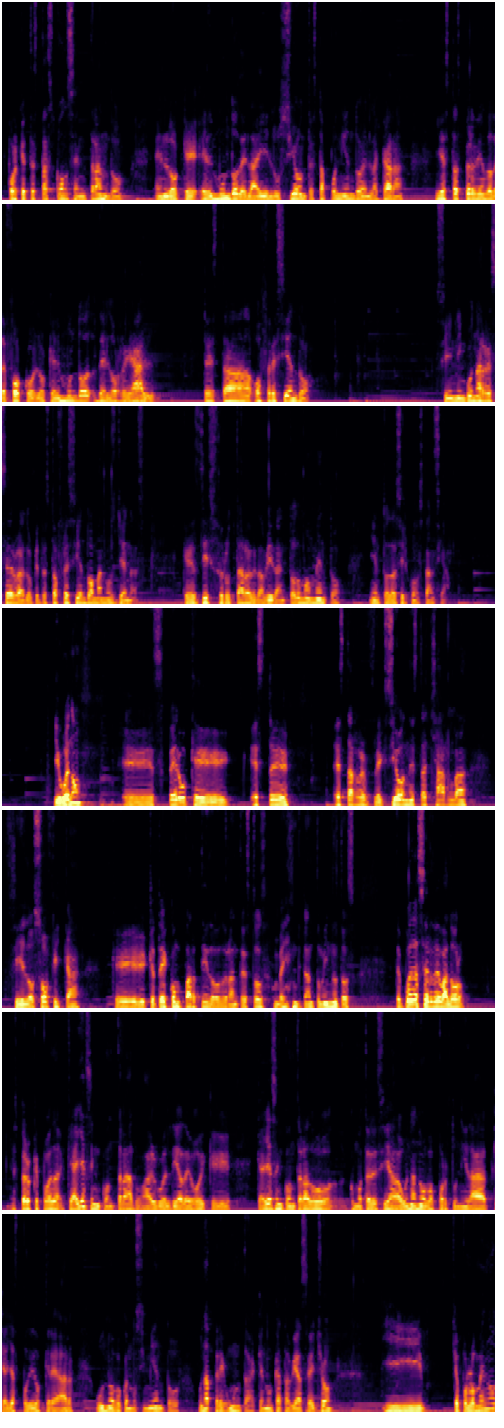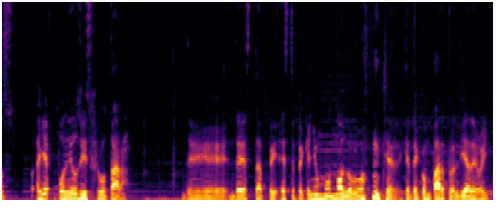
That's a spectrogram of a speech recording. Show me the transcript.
porque te estás concentrando en lo que el mundo de la ilusión te está poniendo en la cara y estás perdiendo de foco lo que el mundo de lo real te está ofreciendo sin ninguna reserva, lo que te está ofreciendo a manos llenas, que es disfrutar de la vida en todo momento y en toda circunstancia. Y bueno, eh, espero que este esta reflexión, esta charla filosófica que, te he compartido durante estos veintitantos minutos, te pueda ser de valor. Espero que, pueda, que hayas encontrado algo el día de hoy, que, que hayas encontrado, como te decía, una nueva oportunidad, que hayas podido crear un nuevo conocimiento, una pregunta que nunca te habías hecho y que por lo menos hayas podido disfrutar de, este pequeño monólogo que, te comparto el día de hoy.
